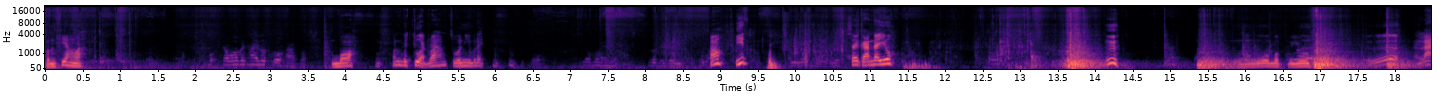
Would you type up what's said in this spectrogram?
สนเฟี้ยงวะจะว่าไปใช้รถตัวขาดบ่ มันไปจวดวะมันจวดนี่ไม่ได้ เอาปิด ใส่การได้อยู่อือโอ้โหบอยู่เออนั่นละ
